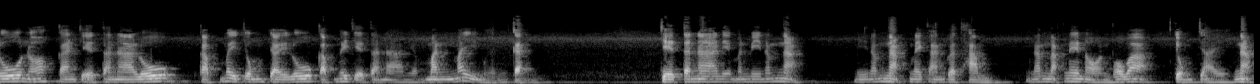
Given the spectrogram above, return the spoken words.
รู้เนาะการเจตนารู้ กับไม่จงใจรู้กับไม่เจตนาเนี่ยมันไม่เหมือนกัน เจตนาเนี่ยมันมีน้ำหนัก มีน้ำหนักในการกระทำน้ำหนักแน่นอน เพราะว่าจงใจหนัก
